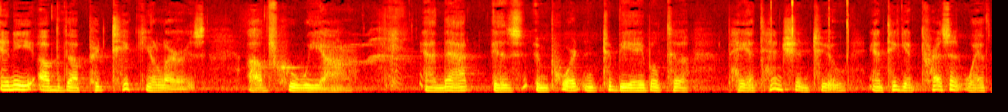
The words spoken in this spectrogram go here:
any of the particulars of who we are. And that is important to be able to pay attention to and to get present with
